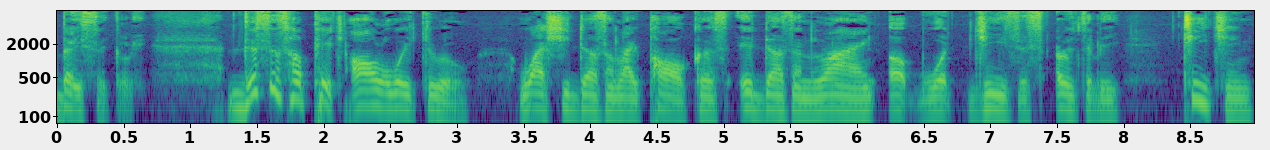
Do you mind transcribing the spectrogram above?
Basically. This is her pitch all the way through why she doesn't like Paul because it doesn't line up with Jesus' earthly teaching.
